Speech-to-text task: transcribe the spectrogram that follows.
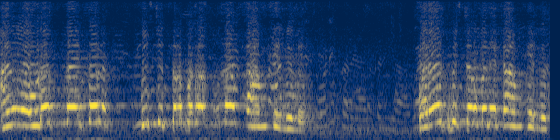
आणि एवढंच नाही तर मी चित्रपटात सुद्धा काम केलेलं. बऱ्याच पिक्चरमध्ये काम केलेलं.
